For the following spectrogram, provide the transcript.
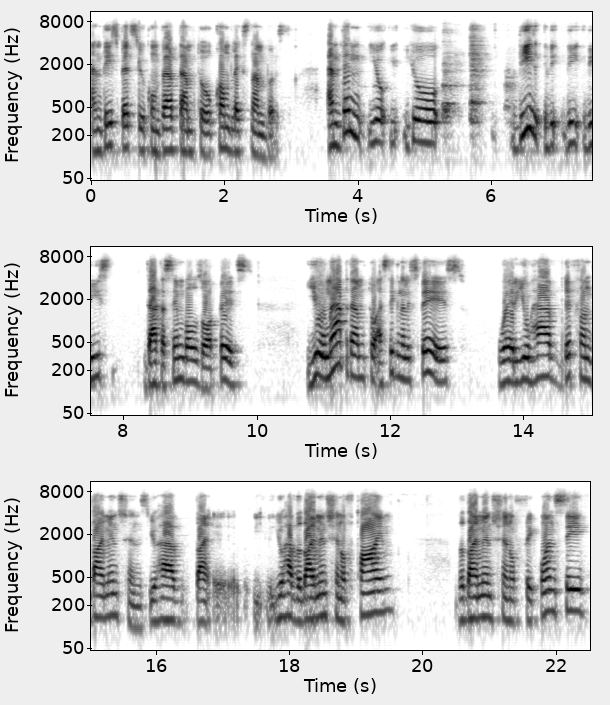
and these bits you convert them to complex numbers, and then you you these the, these data symbols or bits you map them to a signal space where you have different dimensions. You have you have the dimension of time, the dimension of frequency,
